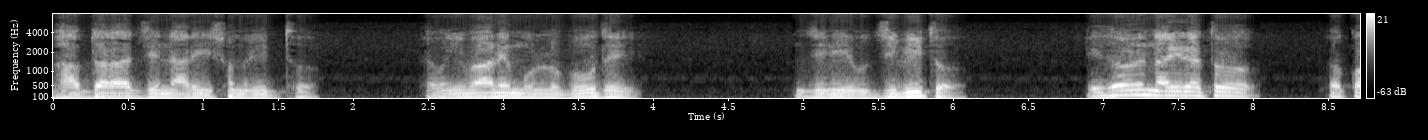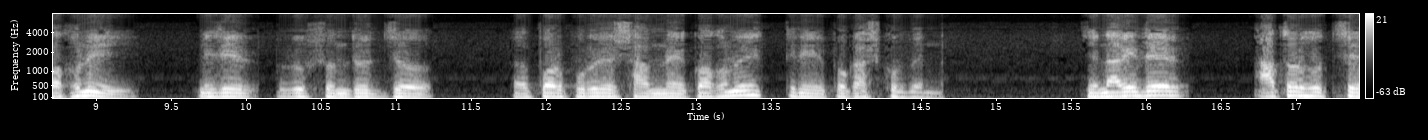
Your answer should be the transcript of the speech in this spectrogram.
ভাবধারার যে নারী সমৃদ্ধ এবং ইমানের মূল্যবোধে যিনি উজ্জীবিত, এই ধরনের নারীরা তো কখনোই নিজের রূপ সৌন্দর্য পরপুরুষের সামনে কখনোই তিনি প্রকাশ করবেন না। যে নারীদের আতর হচ্ছে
